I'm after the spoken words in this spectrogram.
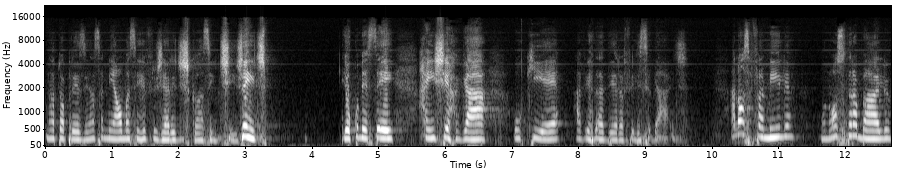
na tua presença, minha alma se refrigera e descansa em ti. Gente, eu comecei a enxergar o que é a verdadeira felicidade. A nossa família, o nosso trabalho,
